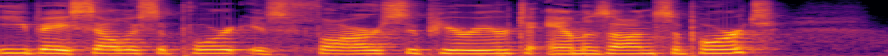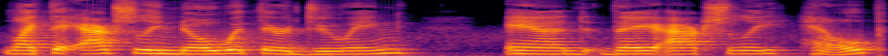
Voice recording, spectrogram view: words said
eBay seller support is far superior to Amazon support. Like they actually know what they're doing and they actually help,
